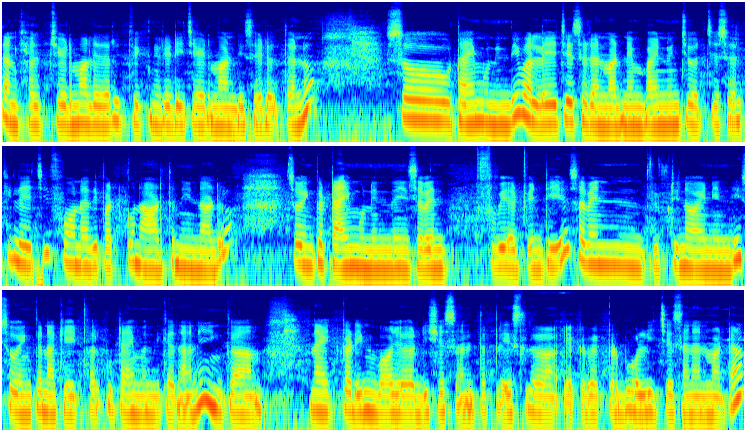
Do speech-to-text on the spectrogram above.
తనకి హెల్ప్ చేయడమా లేదా రిత్విక్ని రెడీ చేయడమా అని డిసైడ్ అవుతాను. సో టైం ఉన్నింది వాళ్ళు లేచేసాడనమాట నేను పైన నుంచి వచ్చేసరికి లేచి ఫోన్ అది పట్టుకొని ఆడుతూ నిన్నాడు. సో ఇంకా టైం ఉన్నింది సెవెన్ ట్వంటీ సెవెన్ ఫిఫ్టీన్ అయింది సో ఇంకా నాకు ఎయిట్ వరకు టైం ఉంది కదా అని ఇంకా నైట్ కడిగిన బా డిషెస్ అంతా ప్లేస్లో ఎక్కడెక్కడ బౌల్ ఇచ్చేసాను అనమాట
